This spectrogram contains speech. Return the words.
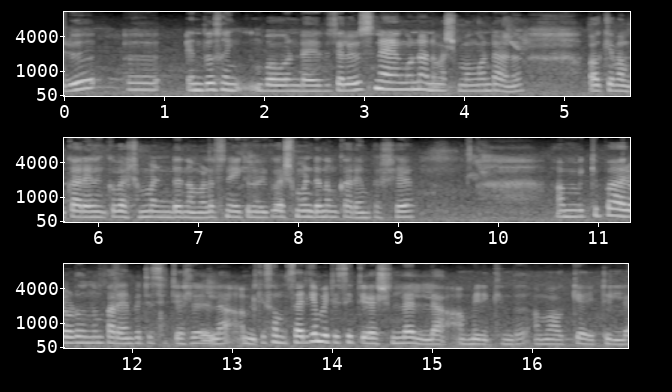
ഒരു എന്തോ സംഭവം ഉണ്ടായത്. ചിലർ സ്നേഹം കൊണ്ടാണ് വിഷമം കൊണ്ടാണ്. ഓക്കെ നമുക്കറിയാം നിങ്ങൾക്ക് വിഷമമുണ്ട്. നമ്മളെ സ്നേഹിക്കുന്നവർക്ക് വിഷമമുണ്ട് നമുക്കറിയാം. പക്ഷേ അമ്മയ്ക്കിപ്പോൾ ആരോടൊന്നും പറയാൻ പറ്റിയ സിറ്റുവേഷനിലല്ല അമ്മയ്ക്ക് സംസാരിക്കാൻ പറ്റിയ സിറ്റുവേഷനിലല്ല അമ്മ ഇരിക്കുന്നത്. അമ്മ ഓക്കെ ആയിട്ടില്ല.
